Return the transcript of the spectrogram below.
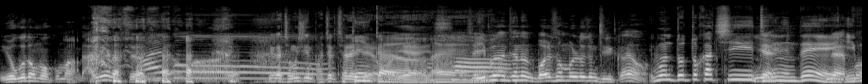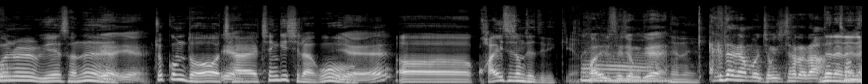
요거도 먹고 막 난리가 났어요. 아이고. 그러니까 정신 바짝 차려야 돼요. 그러니까요. 예. 네. 자, 이분한테는 뭘 선물로 좀 드릴까요? 이분 또 똑같이 예. 드리는데 네, 뭐. 이분을 위해서는 예, 예. 조금 더 예. 잘 챙기시라고 예. 어, 과일 세정제 드릴게요. 과일 세정제. 네네. 깨끗하게 한번 정신 차려라. 네네네.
